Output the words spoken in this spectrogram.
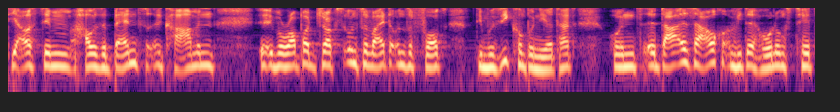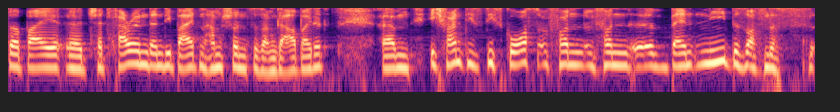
die aus dem Hause Band äh, kamen, äh, über Robert Jocks und so weiter und so fort, die Musik komponiert hat. Und äh, da ist er auch Wiederholungstäter bei äh, Chad Farron, denn die beiden haben schon zusammengearbeitet. Ähm, ich fand die, die Scores von, von äh, Band nie besonders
